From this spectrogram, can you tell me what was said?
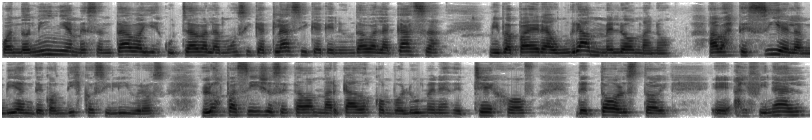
cuando niña me sentaba y escuchaba la música clásica que inundaba la casa. Mi papá era un gran melómano. Abastecía el ambiente con discos y libros. Los pasillos estaban marcados con volúmenes de Chekhov, de Tolstoy. Eh, al final,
